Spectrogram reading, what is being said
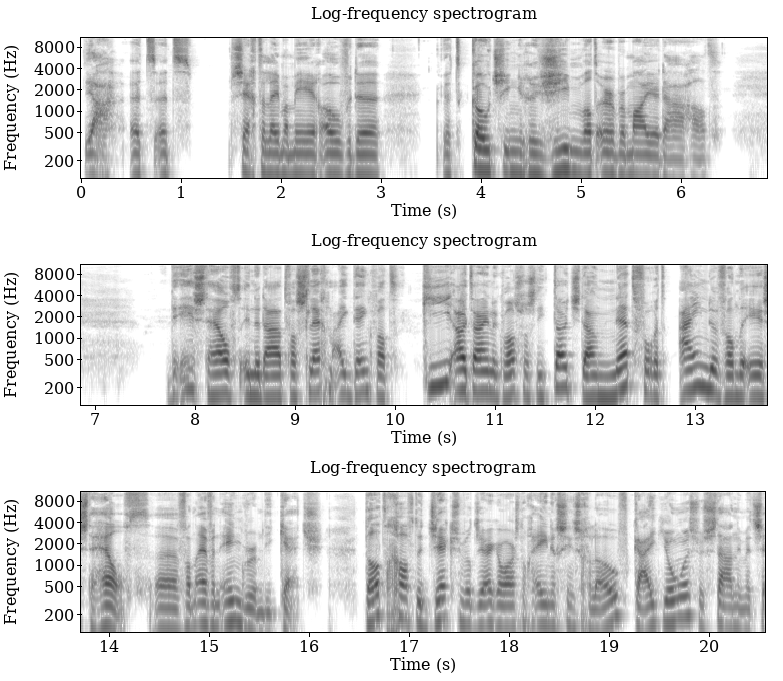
ja, het, het zegt alleen maar meer over de, het coachingregime wat Urban Meyer daar had. De eerste helft inderdaad was slecht, maar ik denk wat key uiteindelijk was, was die touchdown net voor het einde van de eerste helft uh, van Evan Ingram, die catch. Dat gaf de Jacksonville Jaguars nog enigszins geloof. Kijk jongens, we staan nu met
